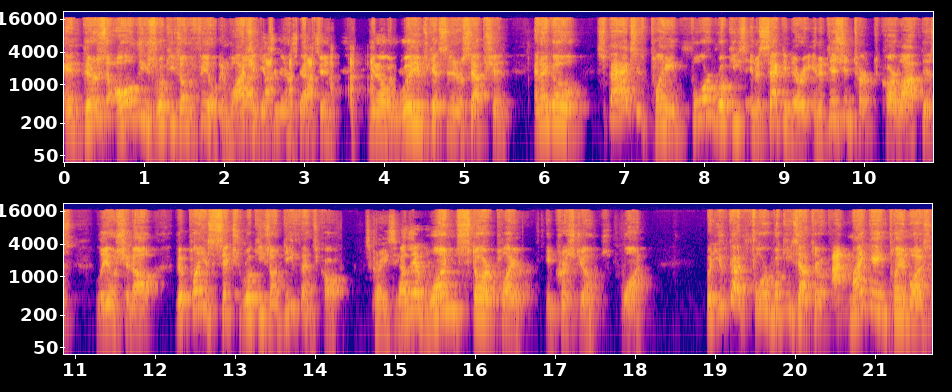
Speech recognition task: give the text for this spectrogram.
And there's all these rookies on the field, and Watson gets an interception, you know, and Williams gets an interception. And I go, Spags is playing four rookies in a secondary, in addition to Karlaftis, Leo Chenal. They're playing six rookies on defense, Carl. It's crazy. Now they have one star player in Chris Jones, one. But you've got four rookies out there. I, my game plan was,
